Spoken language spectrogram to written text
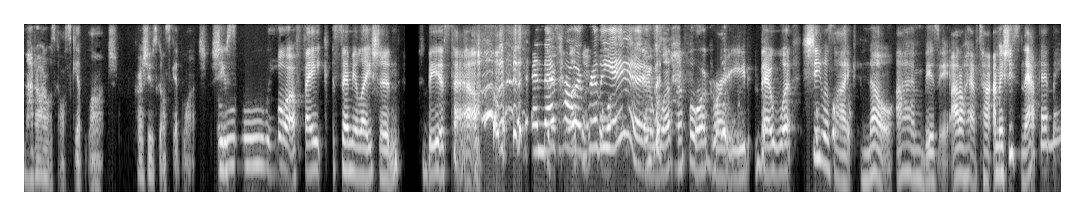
My daughter was gonna skip lunch. Girl, she was gonna skip lunch. She was Ooh-wee. for a fake simulation biz town. and that's That how it really for- is. It wasn't for a grade. That was she was like, no, I'm busy. I don't have time. I mean, she snapped at me.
